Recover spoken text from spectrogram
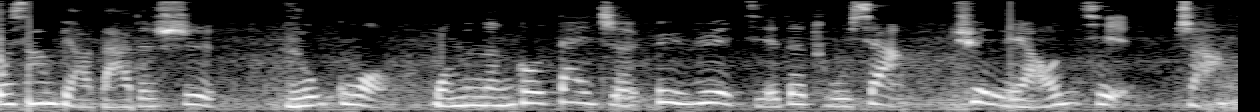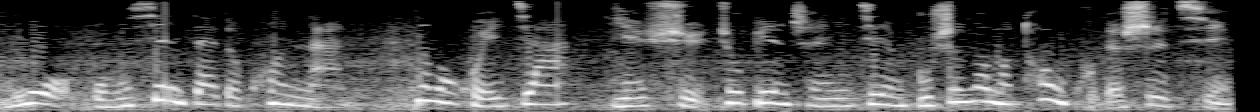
我想表达的是，如果我们能够带着逾越节的图像去了解、掌握我们现在的困难，那么回家也许就变成一件不是那么痛苦的事情。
